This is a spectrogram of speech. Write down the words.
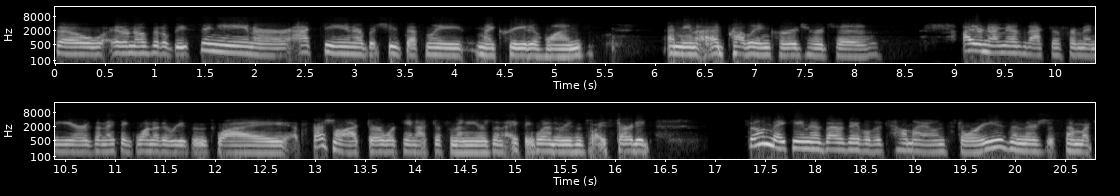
So I don't know if it'll be singing or acting, or but she's definitely my creative one. I mean, I'd probably encourage her to I don't know. I mean, I was an actor for many years, and I think one of the reasons why a professional actor, working actor for many years, and I think one of the reasons why I started filmmaking is I was able to tell my own stories, and there's just so much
